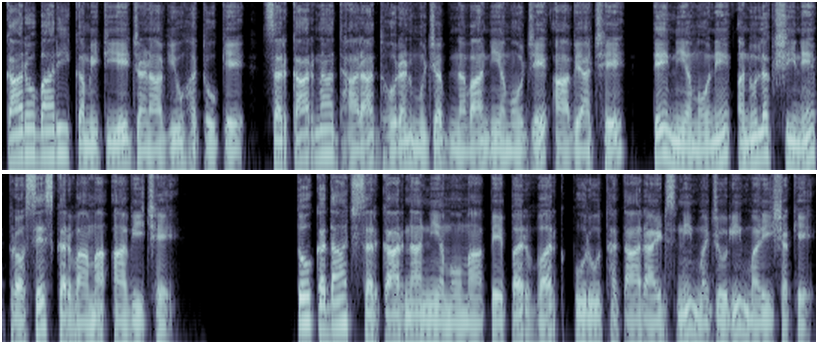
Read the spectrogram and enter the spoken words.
કારોબારી કમિટીએ જણાવ્યું હતું કે સરકારના ધારાધોરણ મુજબ નવા નિયમો જે આવ્યા છે તે નિયમોને અનુલક્ષીને પ્રોસેસ કરવામાં આવી છે. તો કદાચ સરકારના નિયમોમાં પેપર વર્ક પૂરું થતાં રાઇડ્સની મજૂરી મળી શકે.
